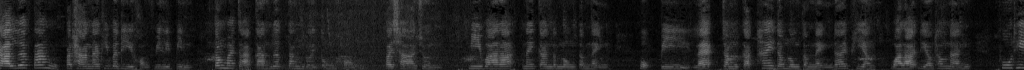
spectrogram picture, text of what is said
การเลือกตั้งประธานาธิบดีของฟิลิปปินส์ต้องมาจากการเลือกตั้งโดยตรงของประชาชน มีวาระในการดำรงตำแหน่ง 6 ปี และจำกัดให้ดำรงตำแหน่งได้เพียงวาระเดียวเท่านั้น ผู้ที่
